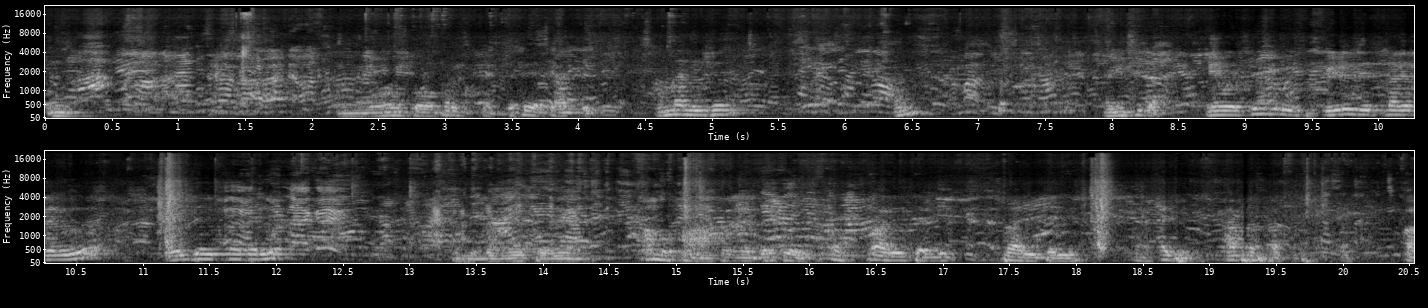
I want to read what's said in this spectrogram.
ఉన్నారు సూపర్ పెద్ద పేరు హ్యాపీ అమ్మ నీ పేరు ఉమ్? వచ్చినప్పుడు వీడియో చెప్తున్నా కదా నువ్వు ఏం చెప్తున్నా తల్లి అమ్మ పాపం సారీ తల్లి సారీ తల్లి అది ఆ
